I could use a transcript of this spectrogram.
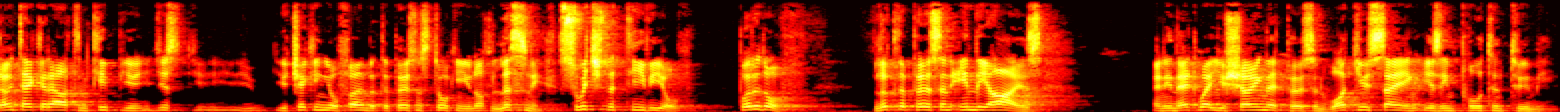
Don't take it out and keep you just you, you're checking your phone, but the person's talking. You're not listening. Switch the TV off. Put it off. Look the person in the eyes, and in that way, you're showing that person what you're saying is important to me.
